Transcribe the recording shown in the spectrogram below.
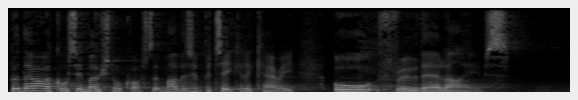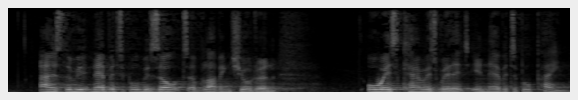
But there are, of course, emotional costs that mothers in particular carry all through their lives. As the inevitable result of loving children always carries with it inevitable pain.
